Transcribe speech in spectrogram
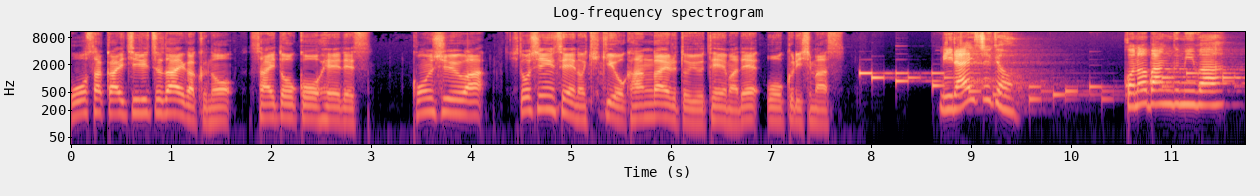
大阪市立大学の斉藤光平です。今週は人申請の危機を考えるというテーマでお送りします。未来授業。この番組は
